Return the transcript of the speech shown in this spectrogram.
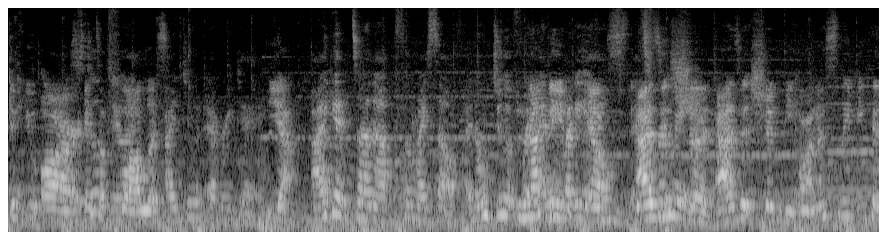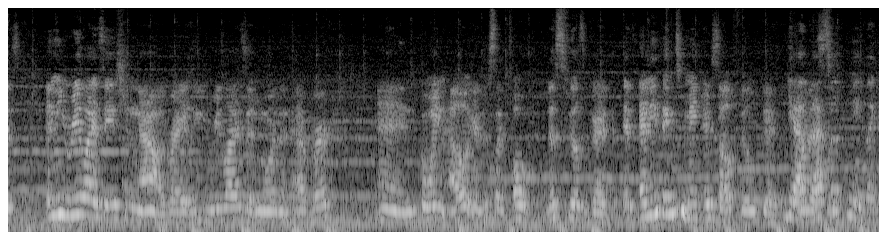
if you are, it's a flawless. It. I do it every day. Yeah, I get done up for myself. I don't do it for Nothing, anybody else. It's as it me. should, as it should be, honestly, because any realization now, right? You realize it more than ever and going out, you're just like, oh, this feels good. If anything to make yourself feel good. Yeah, honestly. that's with me. Like,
